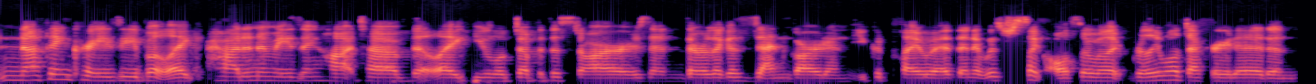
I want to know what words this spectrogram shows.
Nothing crazy but like had an amazing hot tub that like you looked up at the stars and there was like a zen garden that you could play with. And it was just like also like really well decorated. And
